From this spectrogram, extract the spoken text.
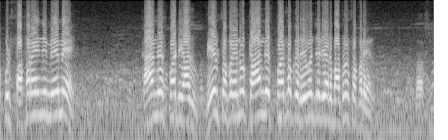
అప్పుడు సఫర్ అయింది మేమే. కాంగ్రెస్ పార్టీ కాదు మేము సఫర్ అయ్యాను కాంగ్రెస్ పార్టీలో ఒక రేవంత్ రెడ్డి గారు మాత్రమే సఫర్ అయ్యారు. లాస్ట్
